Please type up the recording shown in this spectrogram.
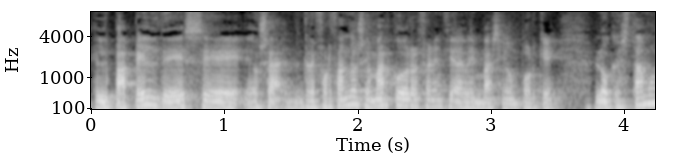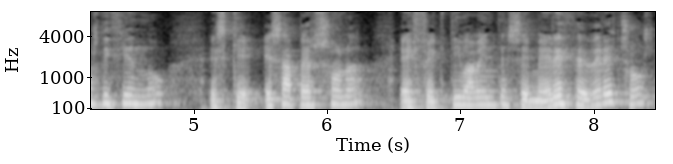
el papel de ese, o sea, reforzando ese marco de referencia de la invasión, porque lo que estamos diciendo es que esa persona efectivamente se merece derechos,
